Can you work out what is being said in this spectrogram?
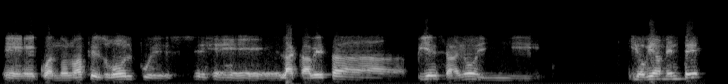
eh, cuando no haces gol, pues eh, la cabeza piensa, ¿no? Y, y obviamente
